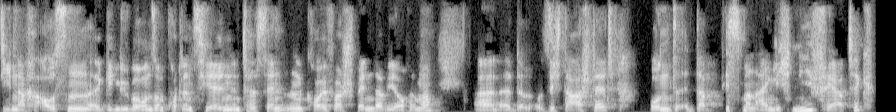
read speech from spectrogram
die nach außen äh, gegenüber unserem potenziellen Interessenten, Käufer, Spender, wie auch immer, äh, sich darstellt. Und da ist man eigentlich nie fertig.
